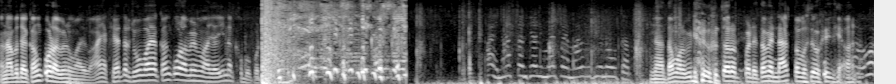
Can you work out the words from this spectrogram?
અને આ બધા કંકોડા વીણવા આવ્યા. અહીંયા ખેતર જોવા આવ્યા કંકોડા વીણવા આવ્યા. એને ખબર પડે. ના તમારો વીડિયો ઉતારો જ પડે. તમે નાસ્તો બધો કહી દેવાનો.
